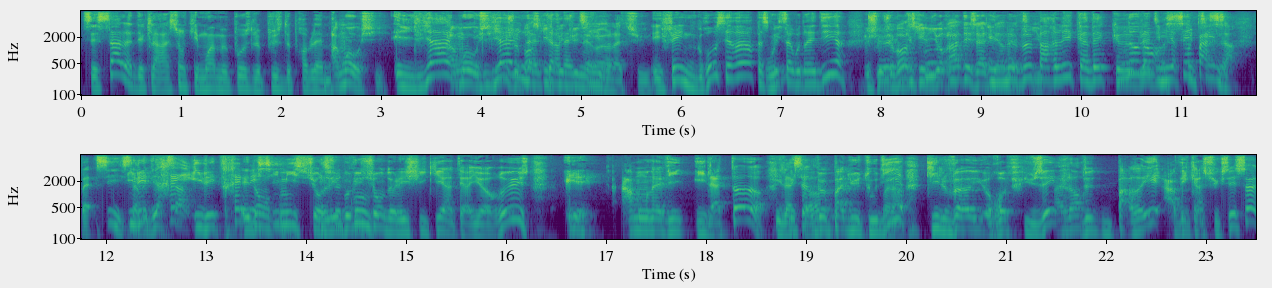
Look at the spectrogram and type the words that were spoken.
C'est ça la déclaration qui moi me pose le plus de problèmes. À moi aussi. Et il y a, à moi aussi, il y a je une pense qu'il fait alternative. une erreur là-dessus. Et il fait une grosse erreur parce Oui. que ça voudrait dire. Je- que, je pense qu'il y aura des alternatives. Il ne veut parler qu'avec euh, Non, non, Vladimir c'est Poutine. pas ça. Bah, si, ça il veut est, dire très, ça. il est très pessimiste sur l'évolution de l'échiquier intérieur russe et à mon avis, il a tort. Il a mais ça tort. ne veut pas du tout dire Voilà. qu'il veuille refuser Alors- de parler avec un successeur.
